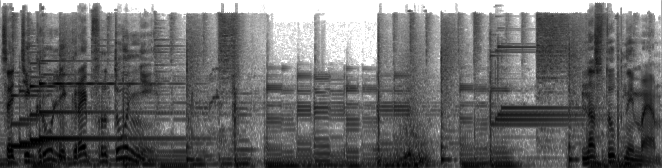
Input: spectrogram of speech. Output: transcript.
Це тігрулі грейпфрутунні. Наступний мем.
